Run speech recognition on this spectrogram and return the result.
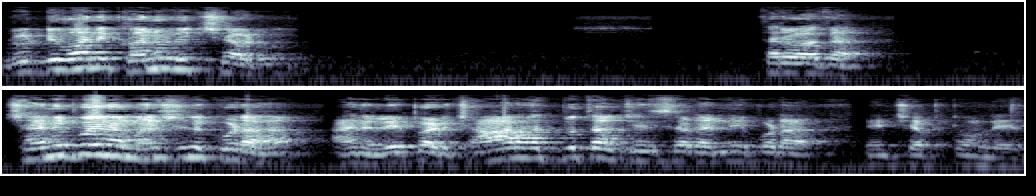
గ్రుడ్డివాని కనులు ఇచ్చాడు తర్వాత చనిపోయిన మనుషులు కూడా ఆయన లేపాడు. చాలా అద్భుతాలు చేశాడు అన్ని కూడా నేను చెప్పటం లేదు.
